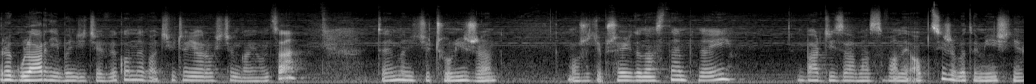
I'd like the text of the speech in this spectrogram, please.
regularnie będziecie wykonywać ćwiczenia rozciągające, tym będziecie czuli, że możecie przejść do następnej, bardziej zaawansowanej opcji, żeby te mięśnie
